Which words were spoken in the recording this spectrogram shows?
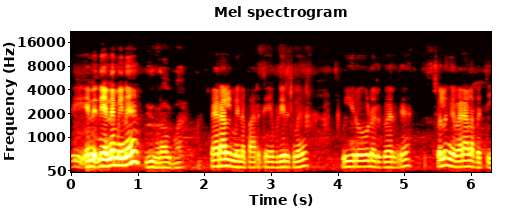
இது என்ன இது என்ன மீன்? இது விரால்ப்பா விரால் மீனை பாருங்க எப்படி இருக்குன்னு. உயிரோடு இருக்கு பாருங்க. சொல்லுங்கள் விராலை பற்றி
